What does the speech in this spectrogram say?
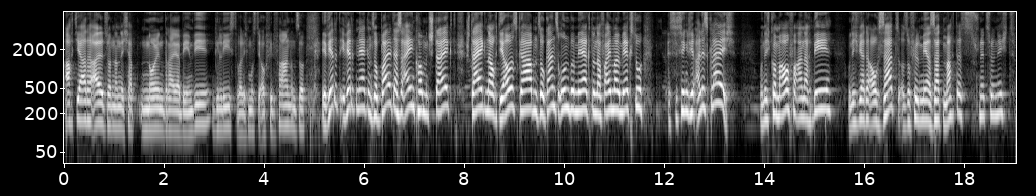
acht Jahre alt, sondern ich habe einen neuen Dreier BMW geleast, weil ich musste auch viel fahren und so. Ihr werdet, ihr werdet merken, sobald das Einkommen steigt, steigen auch die Ausgaben so ganz unbemerkt und auf einmal merkst du, es ist irgendwie alles gleich. Und ich komme auch von A nach B und ich werde auch satt. So also viel mehr satt macht das Schnitzel nicht.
